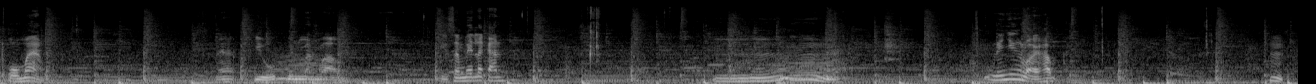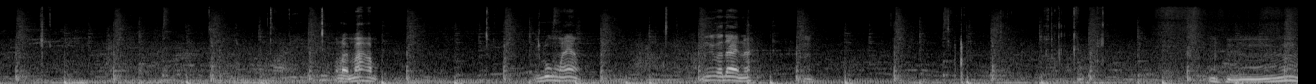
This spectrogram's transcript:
โตมากนะฮะผิวเป็นมันวาวอีกสักเม็ดแล้วกัน อืมลูกนี้ยิ่งอร่อยครับ อืม อร่อยมากครับลูกไหมอะ นี่ก็ได้นะอืมอื้อหือ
